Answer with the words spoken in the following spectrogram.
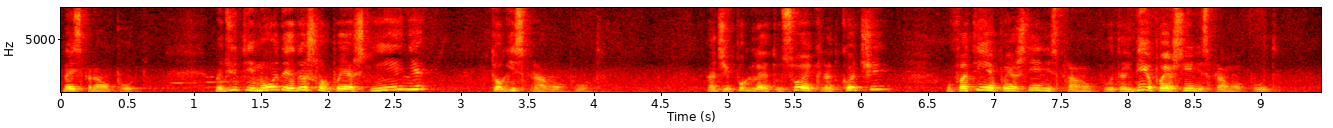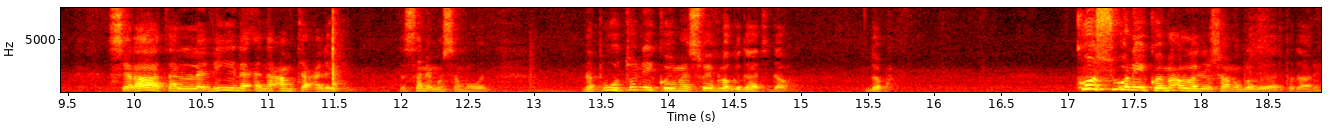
na ispravnom putu. Međutim, ovdje je došlo pojašnjenje tog ispravnog puta. Znači, pogledajte, u svojoj kratkoći, u Fatih je pojašnjenje ispravnog puta. Gdje je pojašnjenje ispravnog puta? Sirata alladhina an'amta alayhim. Da stanemo samo ovdje. Na put oni kojima je svoje blagodati dao. Dobro. Ko su oni kojima Allah Jelšanu blagodati podario?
